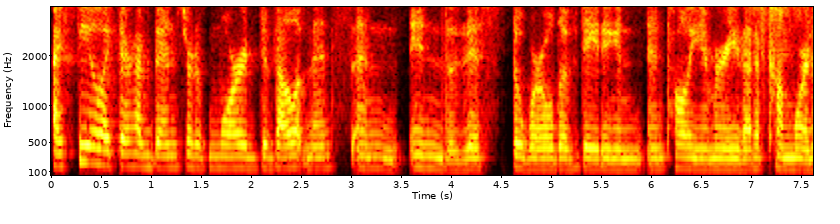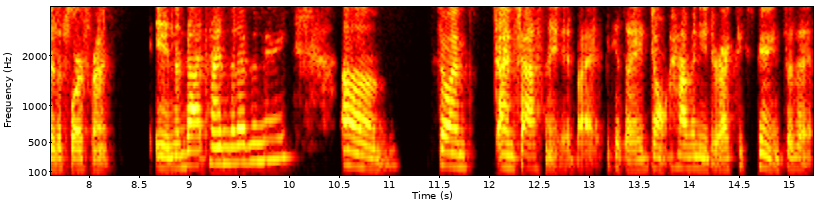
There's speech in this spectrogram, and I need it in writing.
I feel like there have been sort of more developments and in the, this the world of dating and, and polyamory that have come more to the forefront in that time that I've been married. Um, so I'm I'm fascinated by it because I don't have any direct experience with it.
